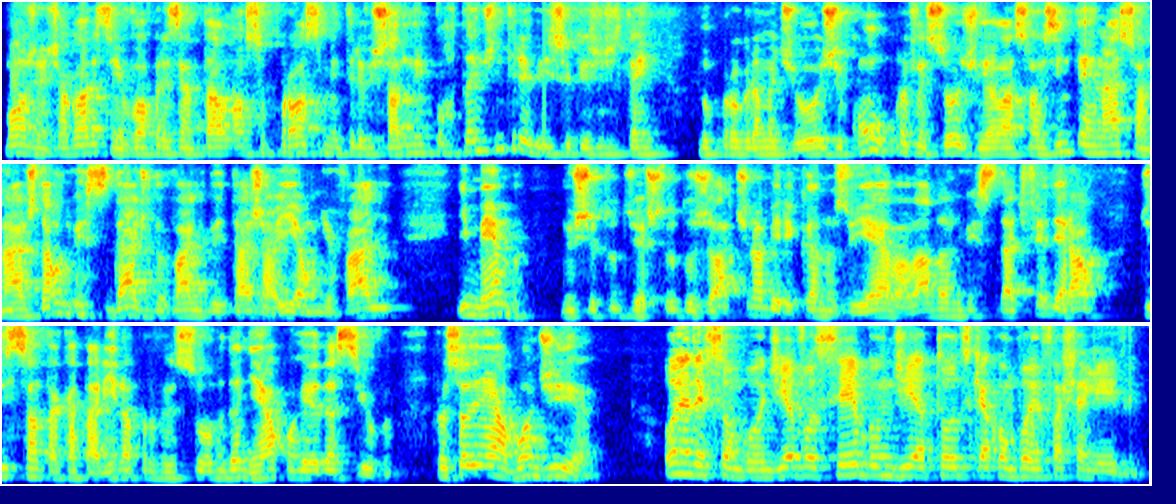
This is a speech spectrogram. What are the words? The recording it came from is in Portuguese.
Bom, gente, agora sim, eu vou apresentar o nosso próximo entrevistado, uma importante entrevista que a gente tem no programa de hoje com o professor de Relações Internacionais da Universidade do Vale do Itajaí, a Univale, e membro do Instituto de Estudos Latino-Americanos, IELA, lá da Universidade Federal de Santa Catarina, professor Daniel Correia da Silva. Professor Daniel, bom dia. Oi, Anderson, bom dia a você, bom dia a todos que acompanham Faixa Livre.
